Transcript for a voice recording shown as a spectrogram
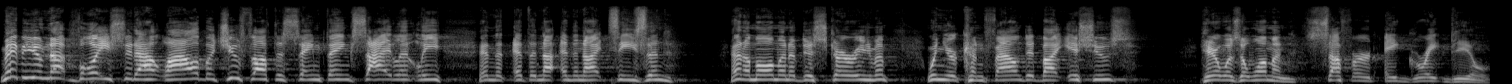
Maybe you've not voiced it out loud, but you thought the same thing silently in the, at the, in the night season in a moment of discouragement, when you're confounded by issues. Here was a woman suffered a great deal.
